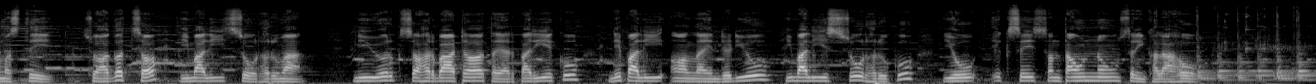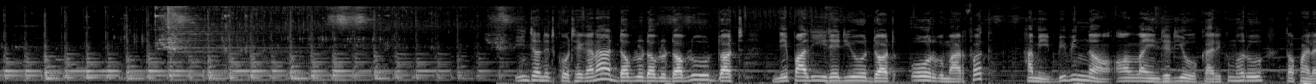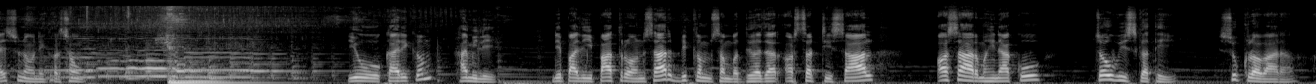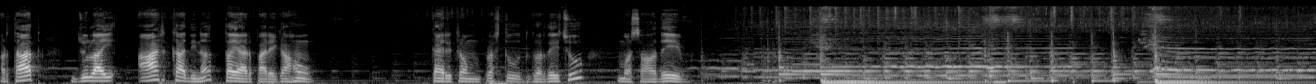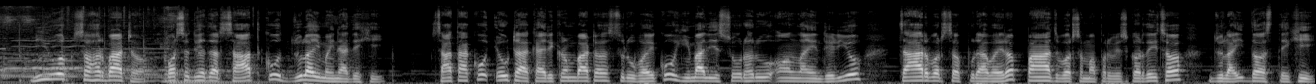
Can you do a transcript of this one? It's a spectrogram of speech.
नमस्ते। स्वागत छ हिमाली स्वरहरूमा न्युयोर्क सहरबाट तयार पारिएको नेपाली अनलाइन रेडियो हिमाली स्वरहरूको यो एक सय सन्ताउन्नौ श्रृङ्खला हो। इन्टरनेटको ठेगाना W W W dot Nepali radio dot org मार्फत हामी विभिन्न अनलाइन रेडियो कार्यक्रमहरू तपाईँलाई सुनाउने गर्छौँ। यो कार्यक्रम हामीले नेपाली पात्रो अनुसार विक्रम सम्बत दुई हजार अडसट्ठी साल असार महिनाको चौबिस गते शुक्रबार अर्थात् जुलाई आठका दिन तयार पारेका हौँ। कार्यक्रम प्रस्तुत गर्दैछु म सहदेव। न्युयोर्क सहरबाट वर्ष दुई हजार सातको जुलाई महिनादेखि साताको एउटा कार्यक्रमबाट सुरु भएको हिमाली स्वरहरू अनलाइन रेडियो चार वर्ष पुरा भएर पाँच वर्षमा प्रवेश गर्दैछ जुलाई दसदेखि।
